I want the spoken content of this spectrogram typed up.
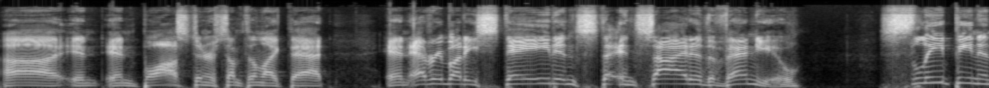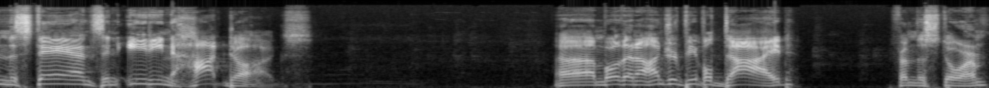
uh, in, in Boston or something like that. And everybody stayed in, inside of the venue, sleeping in the stands and eating hot dogs. Uh, more than 100 people died from the storm.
